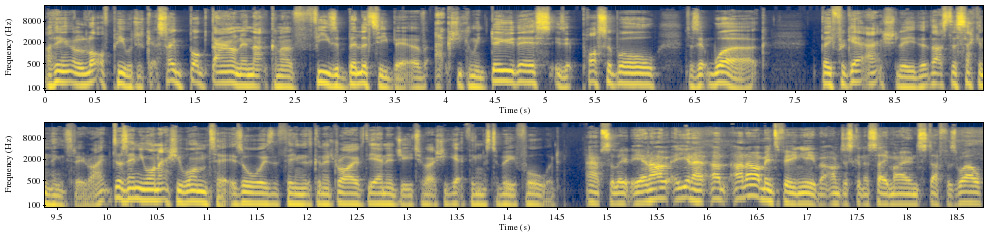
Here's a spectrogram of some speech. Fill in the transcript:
I think a lot of people just get so bogged down in that kind of feasibility bit of actually, can we do this? Is it possible? Does it work? They forget actually that that's the second thing to do, right? Does anyone actually want it? Is always the thing that's going to drive the energy to actually get things to move forward. Absolutely, and I, you know, I, I know I'm interviewing you, but I'm just going to say my own stuff as well.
